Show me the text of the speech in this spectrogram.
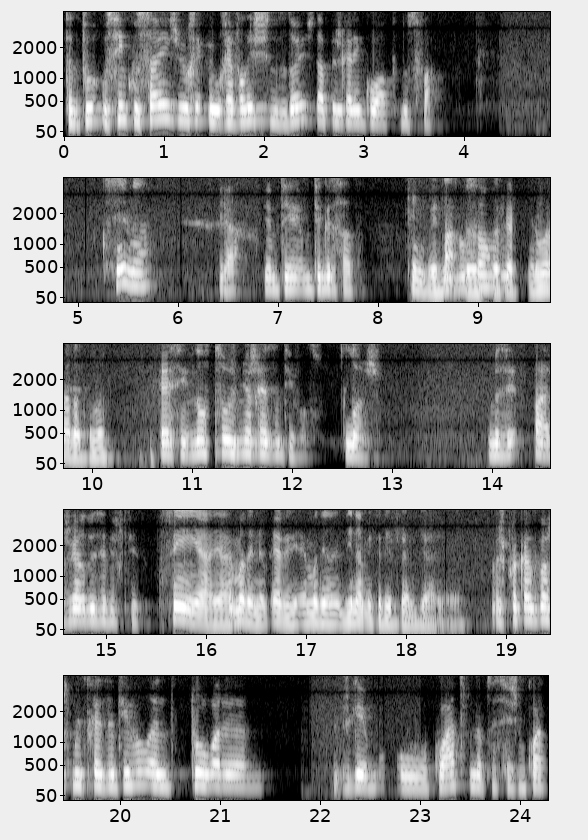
Tanto o 5, o 6 e o Re- o Revelations 2 dá para jogar em co-op no sofá. Que cena. Yeah. É muito, é muito engraçado. Tenho que ver Pá, para, são- para jogar com a minha namorada também. É assim, não são os melhores Resident Evil, de longe. Mas é, pá, jogar a dois é divertido. Sim, yeah, yeah, é, uma dinam- é é uma din- dinâmica diferente. Yeah, yeah. Mas por acaso gosto muito de Resident Evil. Estou agora. Joguei o 4 na PlayStation 4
